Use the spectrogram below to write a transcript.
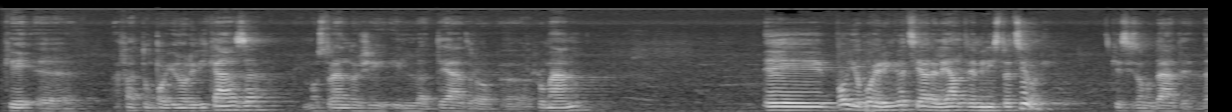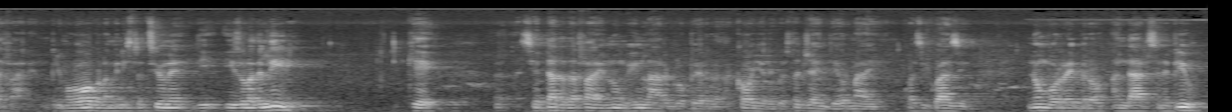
che eh, ha fatto un po' gli onori di casa, mostrandoci il teatro eh, romano. E voglio poi ringraziare le altre amministrazioni che si sono date da fare. In primo luogo l'amministrazione di Isola dell'Iri, che eh, si è data da fare in lungo e in largo per accogliere questa gente ormai quasi quasi non vorrebbero andarsene più.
